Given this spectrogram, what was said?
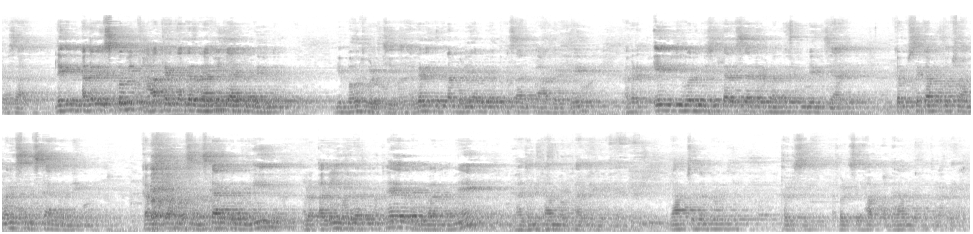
प्रसाद। लेकिन अगर इसको भी खा करके अगर रह भी जाए तो दिल में ये बहुत बड़ी चीज़ है। अगर इतना बढ़िया बढ़िया प्रसाद खा करके अगर एक जीवन किसी तरह से अगर मंदिर में बीत जाए कम से कम कुछ हमारे संस्कार बनेंगे कम से कम संस्कार बनेगी और अगले जीवन में फिर भगवान हमें भजन का मौका देंगे। रामचंद्र प्रभु जी थोड़ी सी थोड़ी सी आप को थोड़ा देखें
